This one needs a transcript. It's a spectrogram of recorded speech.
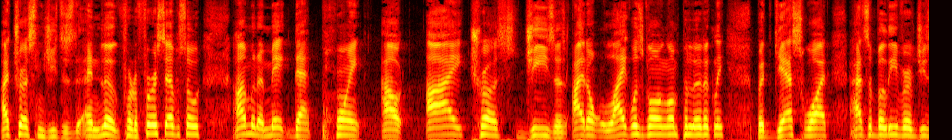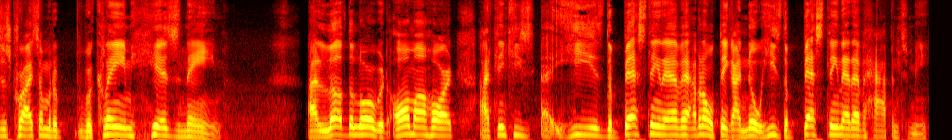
I trust in Jesus. And look, for the first episode, I'm gonna make that point out. I trust Jesus. I don't like what's going on politically, but guess what? As a believer of Jesus Christ, I'm gonna proclaim His name. I love the Lord with all my heart. I think He's uh, He is the best thing that ever happened. I don't think I know He's the best thing that ever happened to me.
